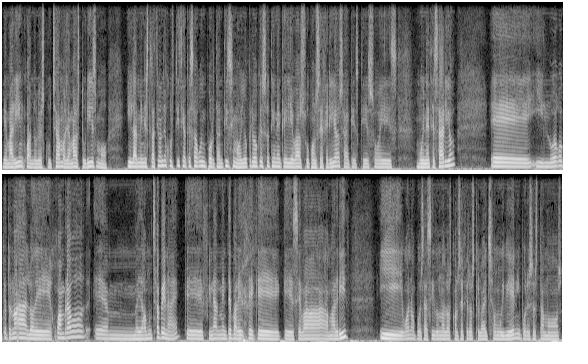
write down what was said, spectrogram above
Marín cuando lo escuchamos, llamadas turismo, y la Administración de Justicia, que es algo importantísimo. Yo creo que eso tiene que llevar su consejería, o sea que es que eso es muy necesario. Eh, y luego que otro no, ah, lo de Juan Bravo eh, me da mucha pena, que finalmente parece que, que se va a Madrid. Y bueno, pues ha sido uno de los consejeros que lo ha hecho muy bien y por eso estamos,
